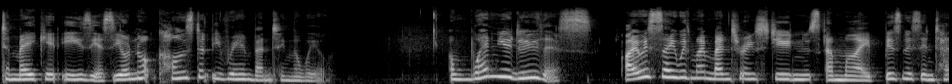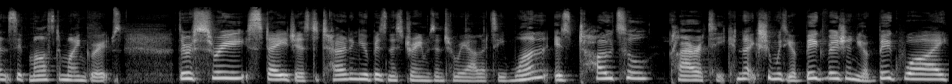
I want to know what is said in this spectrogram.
to make it easier so you're not constantly reinventing the wheel. And when you do this, I always say with my mentoring students and my business intensive mastermind groups, there are three stages to turning your business dreams into reality. One is total clarity, connection with your big vision, your big why,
